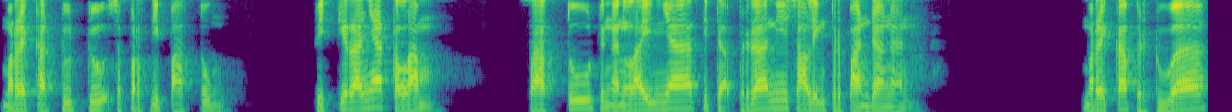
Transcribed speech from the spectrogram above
Mereka duduk seperti patung. Pikirannya kelam. Satu dengan lainnya tidak berani saling berpandangan. Mereka berdua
